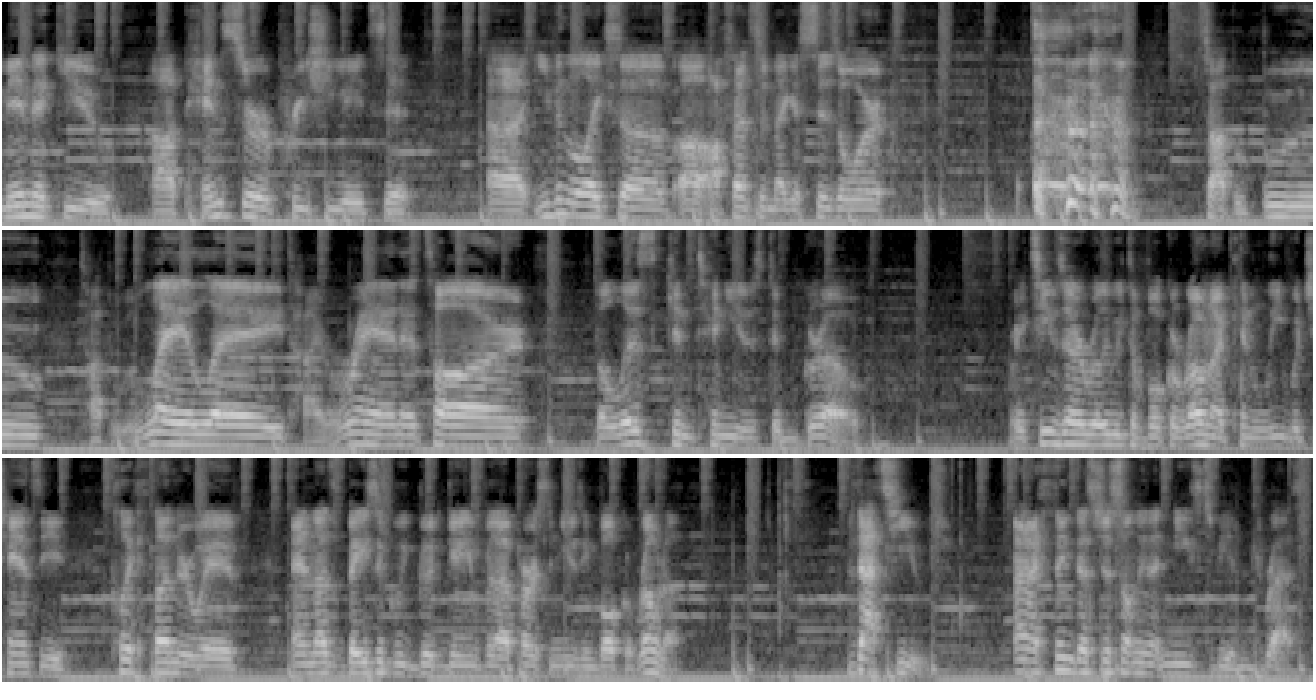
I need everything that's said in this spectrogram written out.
Mimikyu. Uh, Pinsir appreciates it. Uh, even the likes of uh, offensive Mega Scizor, Tapu Bulu, Tapu Lele, Tyranitar. The list continues to grow. Right, teams that are really weak to Volcarona can lead with Chansey, click Thunder Wave, and that's basically good game for that person using Volcarona. That's huge. And I think that's just something that needs to be addressed.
